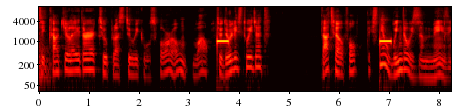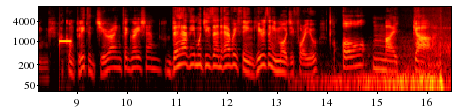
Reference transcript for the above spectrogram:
Calculator, 2 plus 2 equals 4. Oh, wow. To-do list widget? That's helpful. This new window is amazing. A complete Jira integration. They have emojis and everything. Here's an emoji for you. Oh my god.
